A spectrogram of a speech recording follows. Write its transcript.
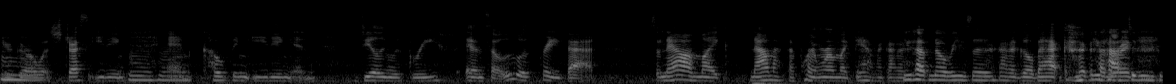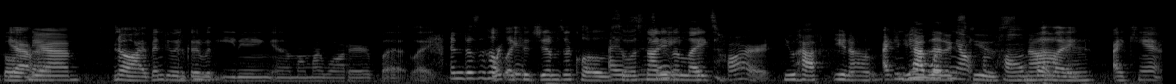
Your girl Mhm. was stress eating Mhm. and coping eating and dealing with grief, and so it was pretty bad. So now I'm like, now I'm at that point where I'm like, damn, I gotta, you have no reason. I gotta go back. You gotta have re- to be going Yeah. back. Yeah. No, I've been doing good with eating, and I'm on my water, but like, And it doesn't help Work like it- the gyms are closed, I so it's not say, even like it's hard. you have you know I can you do have that working out from excuse. home, nah, but, like, man. I can't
